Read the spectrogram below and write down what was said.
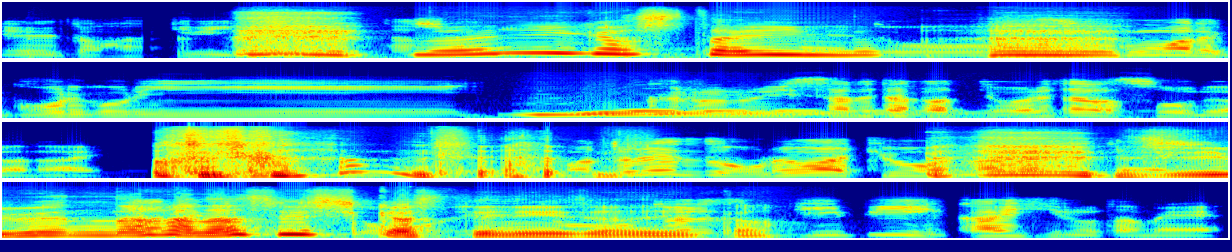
えっ、と、はっきり言って、何がしたいんだ。そこまでゴリゴリに黒塗りされたかって言われたらそうではない。まあ、とりあえず俺は今日は7行きたい。自分の話しかしてねえじゃねえか。PP 回避のため、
